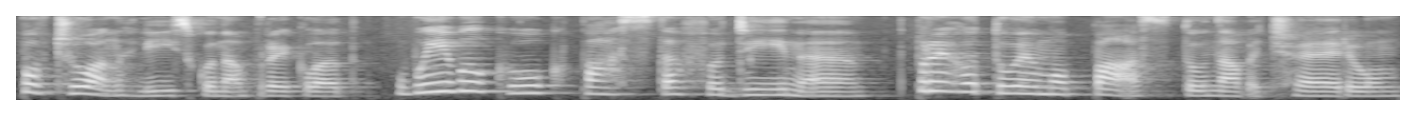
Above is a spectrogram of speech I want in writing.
Повчу англійську, наприклад. We will cook pasta for dinner. Приготуємо пасту на вечерю.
